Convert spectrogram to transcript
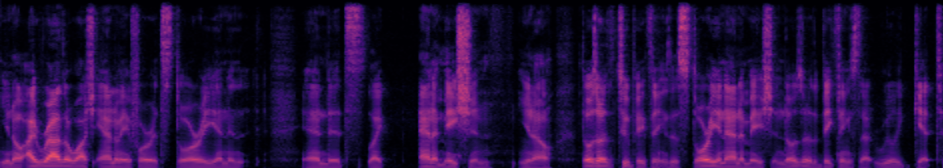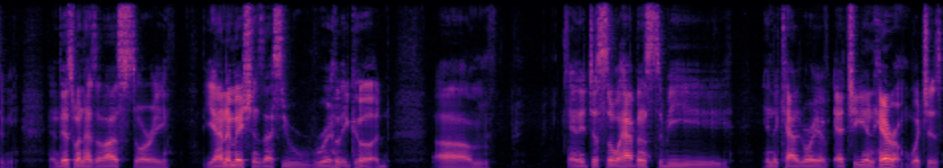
You know, I rather watch anime for its story and and its like animation You know, those are the two big things: the story and animation. Those are the big things that really get to me. And this one has a lot of story. The animation is actually really good, um, and it just so happens to be in the category of ecchi and harem, which is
